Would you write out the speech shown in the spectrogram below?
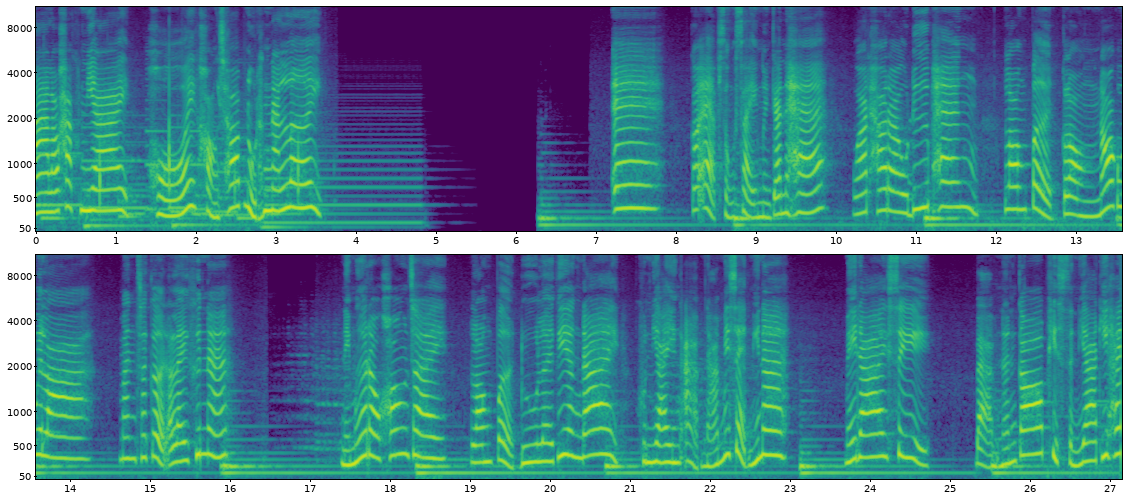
มาแล้วค่ะคุณยาย โหย ของชอบหนูทั้งนั้นเลย เอ ก็แอบสงสัยเหมือนกันแฮะ ว่าถ้าเราดื้อแพ่ง ลองเปิดกล่องนอกเวลา มันจะเกิดอะไรขึ้นนะ ในเมื่อเราข้องใจ ลองเปิดดูเลยก็ยังได้ คุณยายยังอาบน้ำไม่เสร็จนี่นะ ไม่ได้สิ แบบนั้นก็ผิดสัญญาที่ให้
